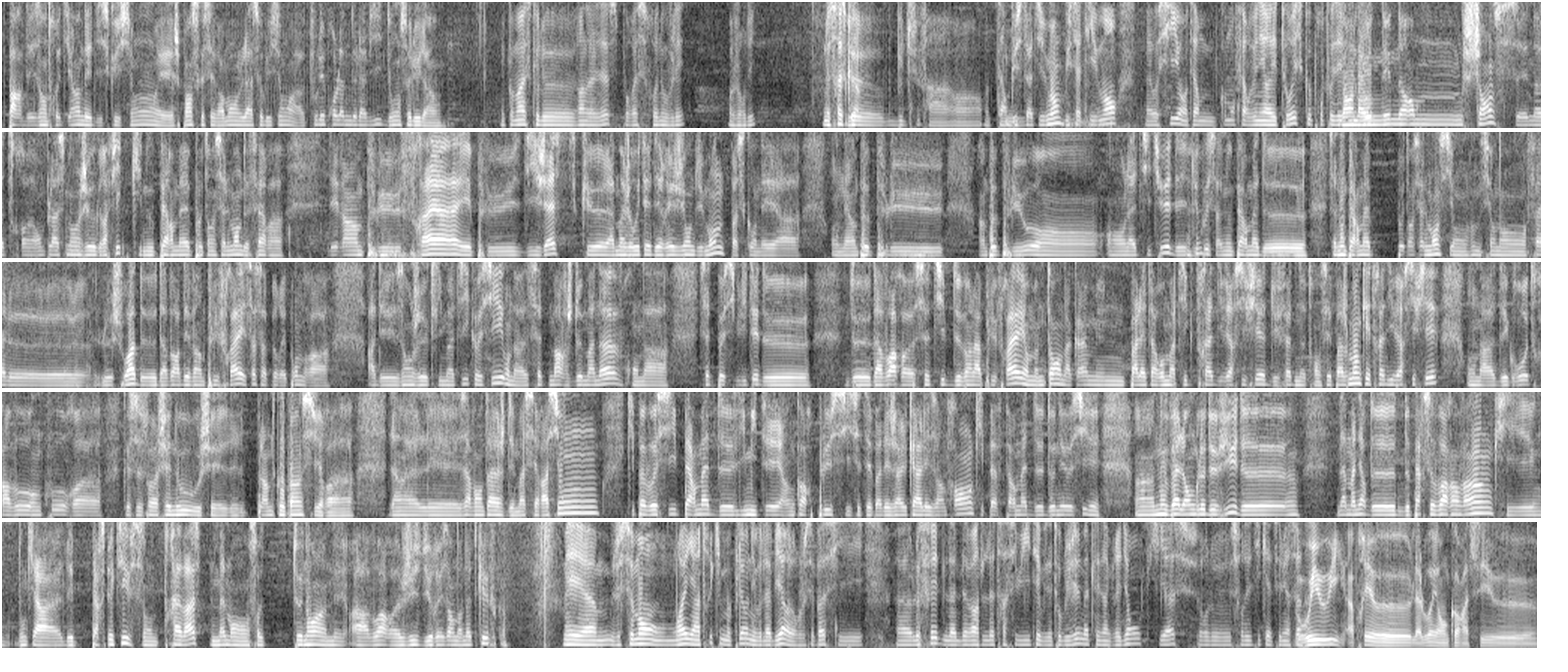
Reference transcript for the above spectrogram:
par des entretiens, des discussions, et je pense que c'est vraiment la solution à tous les problèmes de la vie, dont celui-là. Et comment est-ce que le vin d'Alsace pourrait se renouveler aujourd'hui? Ne serait-ce que enfin, en, en termes Gustativement, gustativement, mais aussi en termes comment faire venir les touristes, que proposer Ben, on a une énorme chance, c'est notre euh, emplacement géographique qui nous permet potentiellement de faire euh, des vins plus frais et plus digestes que la majorité des régions du monde, parce qu'on est, euh, on est un peu plus un peu plus haut en, en latitude et du Mhm. coup ça nous permet de ça nous permet potentiellement si on, si on en fait le, le choix de- d'avoir des vins plus frais. Et ça ça peut répondre à, des enjeux climatiques aussi. On a cette marge de manœuvre on a cette possibilité de- d'avoir euh, ce type de vin là plus frais. Et en même temps on a quand même une palette aromatique très diversifiée du fait de notre encépagement qui est très diversifié. On a des gros travaux en cours euh, que ce soit chez nous ou chez plein de copains sur euh, les avantages des macérations qui peuvent aussi permettre de limiter encore plus si c'était pas déjà le cas les intrants qui peuvent permettre de donner aussi un nouvel angle de vue de la manière de, de percevoir un vin qui donc il y a des perspectives sont très vastes même en se tenant à, à avoir juste du raisin dans notre cuve quoi. Mais euh, justement, moi, il y a un truc qui me plaît au niveau de la bière. Alors, je sais pas si euh, le fait de d'avoir de la traçabilité, vous êtes obligé de mettre les ingrédients qu'il y a sur le sur l'étiquette, c'est bien ça? Oui, oui, oui. Après, euh, la loi est encore assez, euh,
